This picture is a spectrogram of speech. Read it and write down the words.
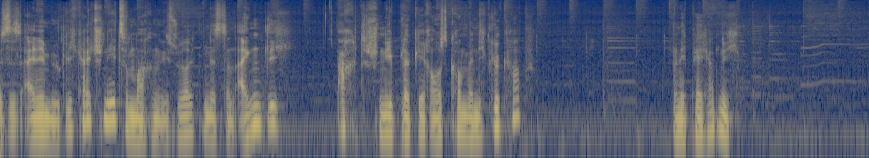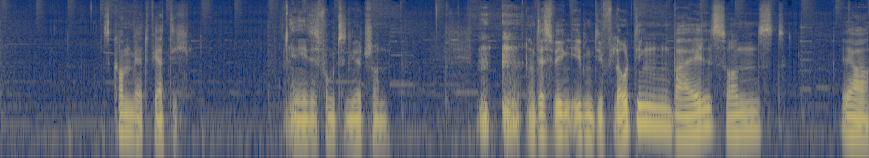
das ist eine Möglichkeit, Schnee zu machen. Es sollten jetzt dann eigentlich acht Schneeblöcke rauskommen, wenn ich Glück habe. Wenn ich Pech habe, nicht. Es kommen wird fertig. Nee, das funktioniert schon. Und deswegen eben die Floating, weil sonst, ja,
